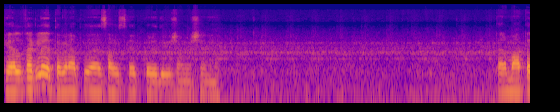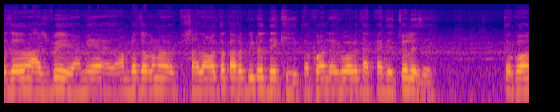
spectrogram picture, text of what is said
খেয়াল থাকলে তখন আপনারা সাবস্ক্রাইব করে দেবে সমস্যা নেই। তার মাথা যখন আসবে, আমি, আমরা যখন সাধারণত কারও ভিডিও দেখি, তখন এরভাবে ধাক্কা দিয়ে চলে যায়। তখন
